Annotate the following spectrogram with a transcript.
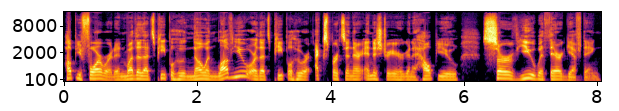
help you forward. And whether that's people who know and love you or that's people who are experts in their industry who are going to help you serve you with their gifting.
